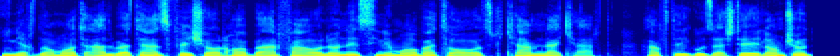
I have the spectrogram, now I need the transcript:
این اقدامات البته از فشارها بر فعالان سینما و تئاتر کم نکرد. هفته گذشته اعلام شد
